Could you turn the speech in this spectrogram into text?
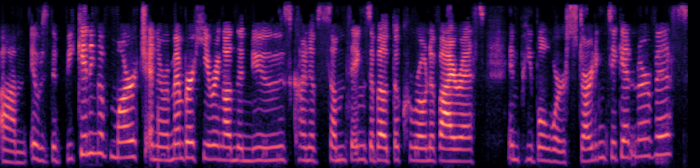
Um, it was the beginning of March, and I remember hearing on the news kind of some things about the coronavirus, and people were starting to get nervous.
